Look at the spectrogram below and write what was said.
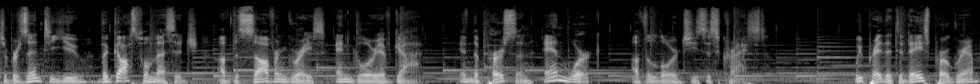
to present to you the gospel message of the sovereign grace and glory of God in the person and work of the Lord Jesus Christ. We pray that today's program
